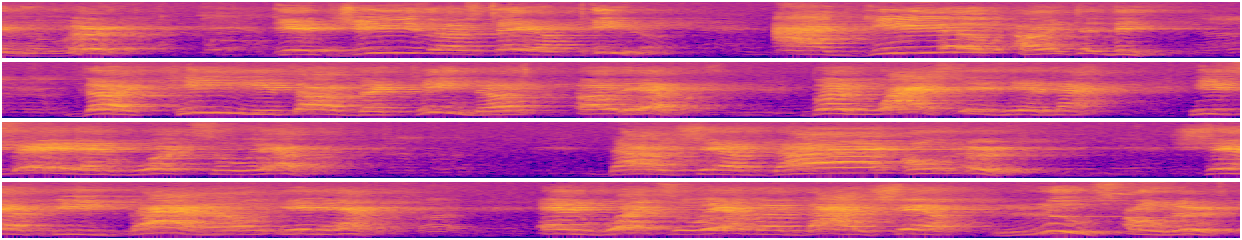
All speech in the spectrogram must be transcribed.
in the world did Jesus tell Peter, I give unto thee the keys of the kingdom of heaven. But watch this here now. He said, and whatsoever thou shalt bind on earth shall be bound in heaven. And whatsoever thou shalt loose on earth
